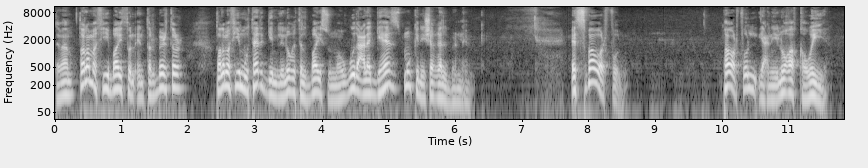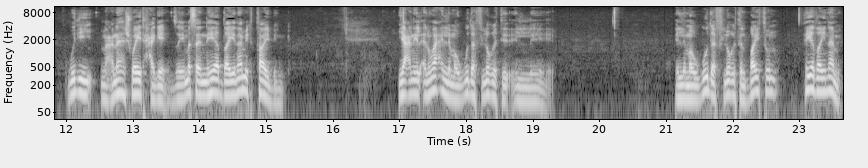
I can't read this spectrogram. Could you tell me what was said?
تمام؟ طالما في Python interpreter طالما في مترجم للغة ال Python موجود على الجهاز ممكن يشغل البرنامج. it's powerful powerful يعني لغة قوية. ودي معناها شوية حاجات زي مثلا إن هي dynamic typing يعني الأنواع اللي موجودة في لغة اللي اللي موجودة في لغة ال Python هي dynamic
